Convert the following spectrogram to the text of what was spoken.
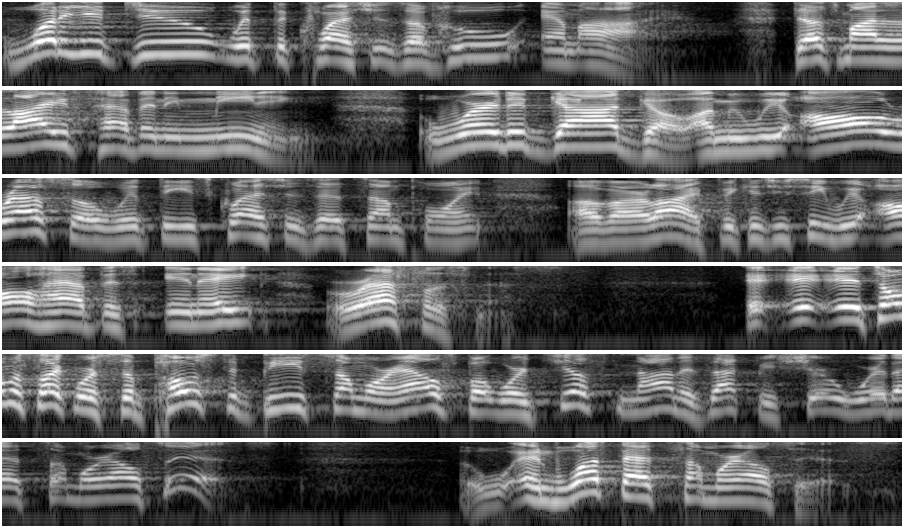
what do you do with the questions of who am I? Does my life have any meaning? Where did God go? I mean, we all wrestle with these questions at some point of our life because you see, we all have this innate restlessness. It's almost like we're supposed to be somewhere else, but we're just not exactly sure where that somewhere else is and what that somewhere else is.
